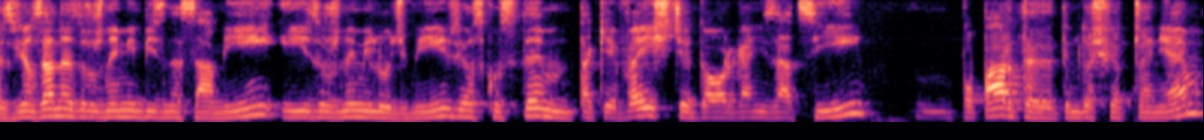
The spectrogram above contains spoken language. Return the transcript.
związane z różnymi biznesami i z różnymi ludźmi. W związku z tym, takie wejście do organizacji poparte tym doświadczeniem,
